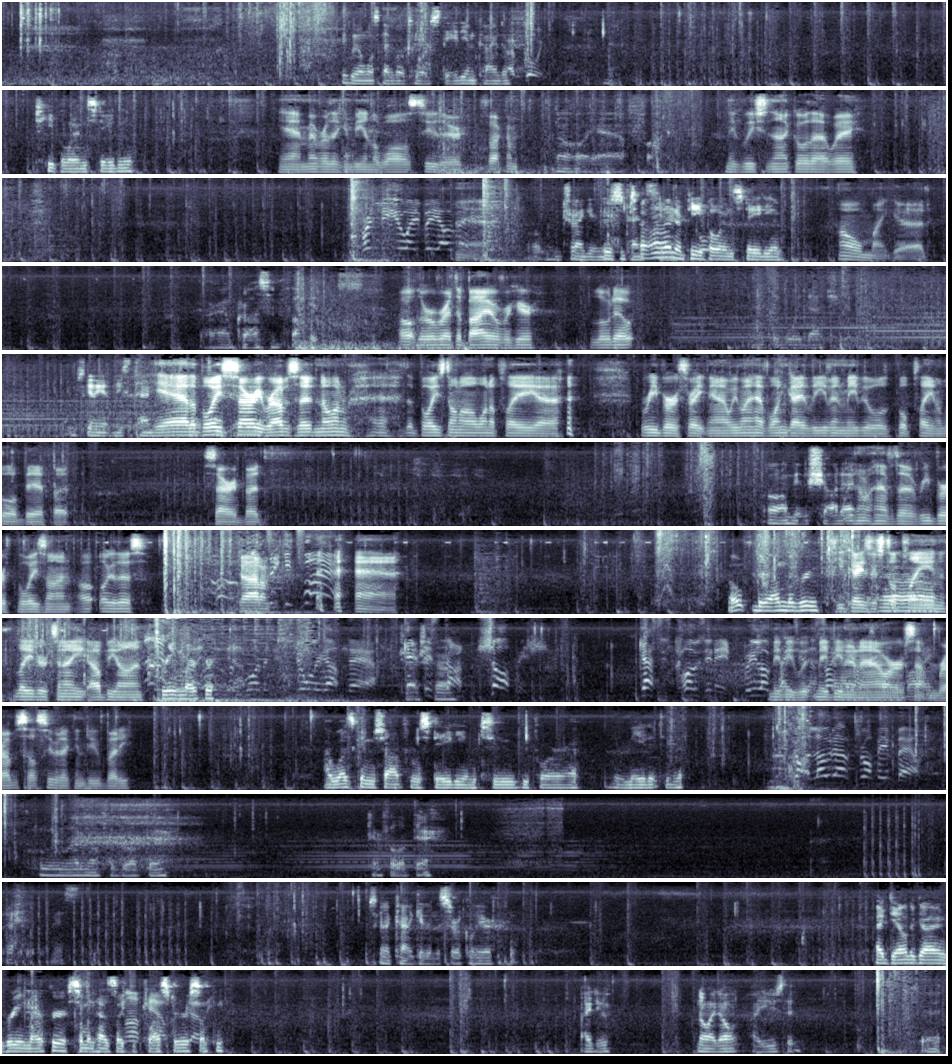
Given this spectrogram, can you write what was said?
I think we almost gotta go towards stadium, kind of. People in stadium. yeah, remember they can be in the walls too there. Fuck them. Oh yeah, fuck. Maybe we should not go that way. Friendly UAV over Yeah. Well, we try and There's a ton here. of people in stadium. Oh my god. Alright, I'm crossing. Fuck it. Oh, they're over at the buy over here. Loadout. Let's avoid that shit. I'm just gonna get in these tents. Yeah, the boys. Sorry, area. Rob said no one. Uh, the boys don't all want to play uh, Rebirth right now. We might have one guy leaving. Maybe we'll we'll play in a little bit, but sorry, bud. Oh, I'm getting shot We at. don't have the Rebirth boys on. Oh, look at this. Got Taking him. Oh, they're on the roof. if you guys are still Uh, playing later tonight, I'll be on. Green marker. Deployment is fueling up now. Get Trash this can. done. Sharpish. Gas is closing in. Relocate Maybe to wi- the maybe in an hour or something, Rubs. I'll see what I can do, buddy. I was getting shot from stadium too before I made it to you. Got a loadout drop inbound. Ooh, I don't know if I go up there. Careful up there. Ah, missed. Just gonna kind of get in the circle here. I downed a guy on green marker. If someone has like a Okay, cluster or going. something. I do. No, I don't. I used it. Okay.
